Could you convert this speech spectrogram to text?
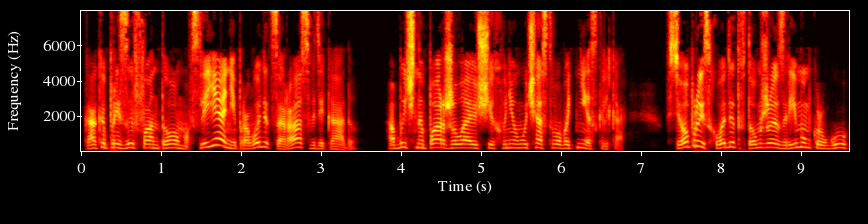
«Как и призыв фантомов, слияние проводится раз в декаду. Обычно пар, желающих в нем участвовать, несколько. Все происходит в том же зримом кругу.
